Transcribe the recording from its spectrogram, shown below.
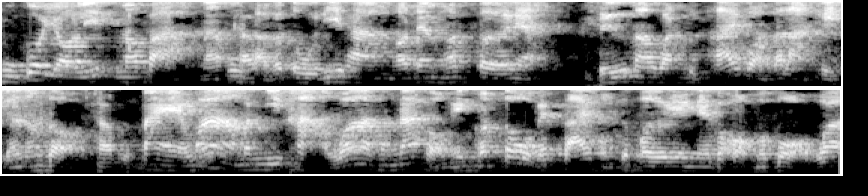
ฮูโกยอริสมาฝากนะผู้ครับสาประตูที่ทางฮอตแดมฮอสเปอร์เนี่ย ซื้อมาวันสุดท้ายก่อนตลาดปิดแล้วน้องต่อครับผมแต่ว่ามันมีข่าวว่าทางด้านของเอ็นคอตโต้แบ็กซ้ายของสเปอร์เองเนี่ยก็ออกมาบอกว่า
